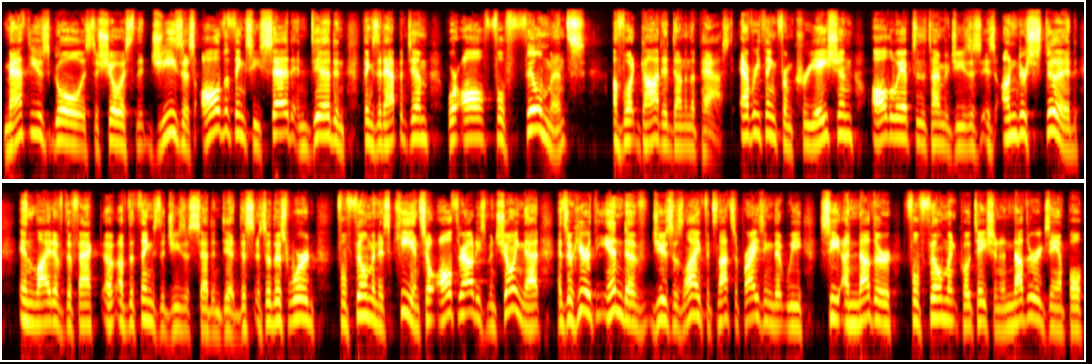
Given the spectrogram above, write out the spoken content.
Matthew's goal is to show us that Jesus, all the things he said and did and things that happened to him were all fulfillments of what God had done in the past. Everything from creation all the way up to the time of Jesus is understood in light of the fact of, of, the things that Jesus said and did. This, so this word fulfillment is key. And so all throughout he's been showing that. And so here at the end of Jesus' life, it's not surprising that we see another fulfillment quotation, another example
